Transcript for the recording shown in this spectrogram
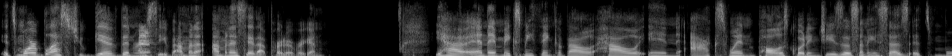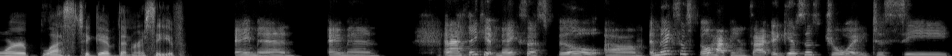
it's more blessed to give than receive. I'm gonna I'm gonna say that part over again. Yeah, and it makes me think about how in Acts when Paul is quoting Jesus and he says it's more blessed to give than receive. amen. Amen. And I think it makes us feel um it makes us feel happy inside. It gives us joy to see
